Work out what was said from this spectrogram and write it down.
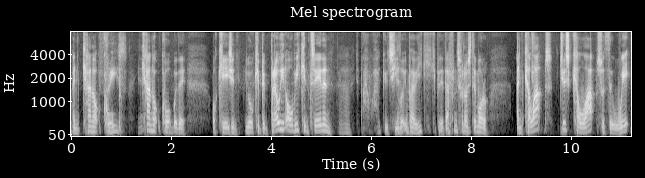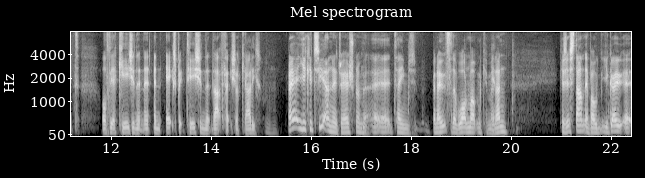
and cannot cope, Freeze. cannot cope with the occasion. You know, it could be brilliant all week in training. Wow, how good's he looking? By he, he could be the difference for us tomorrow. And collapse, just collapse with the weight of the occasion and, and expectation that that fixture carries. Uh, you could see it in the dressing room at, at times, been out for the warm up and coming in because it's starting to build. You go out. At,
